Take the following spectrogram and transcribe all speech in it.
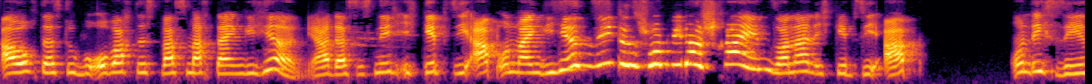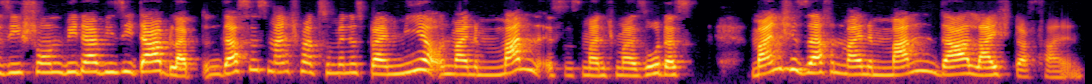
auch, dass du beobachtest, was macht dein Gehirn. Ja, das ist nicht, ich gebe sie ab und mein Gehirn sieht es schon wieder schreien, sondern ich gebe sie ab und ich sehe sie schon wieder, wie sie da bleibt. Und das ist manchmal zumindest bei mir und meinem Mann ist es manchmal so, dass manche Sachen meinem Mann da leichter fallen,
